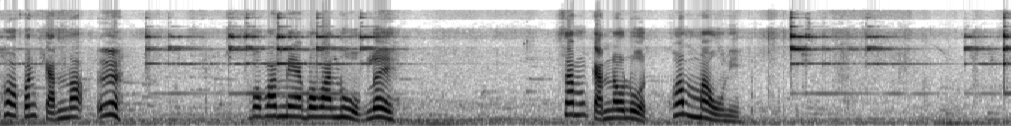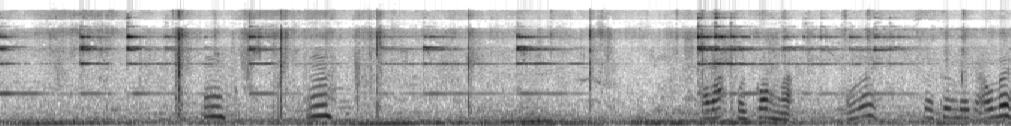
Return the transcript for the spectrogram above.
พ่อปันกันเนาะเออบ่ว่าแม่บ่ว่าลูกเลย ซ้ำกันเอาโหลดความเมานี่ เปิดกล้องละเอาเลยใส่เครื่องเดียกันเอาเลย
